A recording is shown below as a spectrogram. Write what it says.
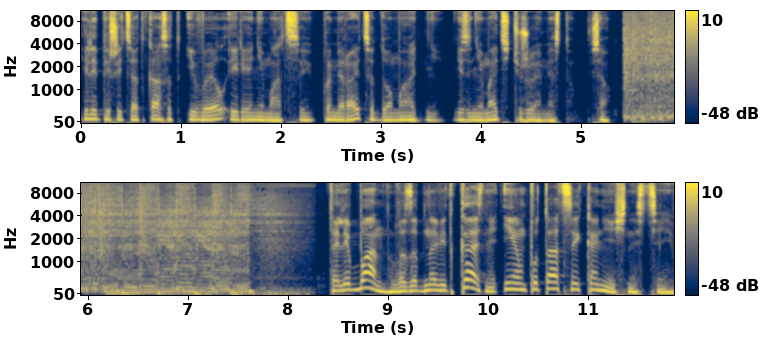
или пишите отказ от ИВЛ и реанимации. Помирайте дома одни. Не занимайте чужое место. Все. Талибан возобновит казни и ампутации конечностей.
